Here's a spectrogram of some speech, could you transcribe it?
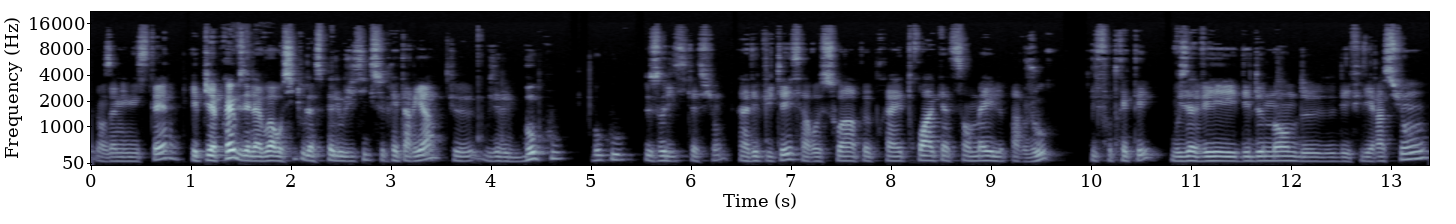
dans un ministère. Et puis après, vous allez avoir aussi tout l'aspect logistique secrétariat, que vous avez beaucoup beaucoup de sollicitations. Un député, ça reçoit à peu près 3 à 400 mails par jour il faut traiter. Vous avez des demandes des fédérations,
